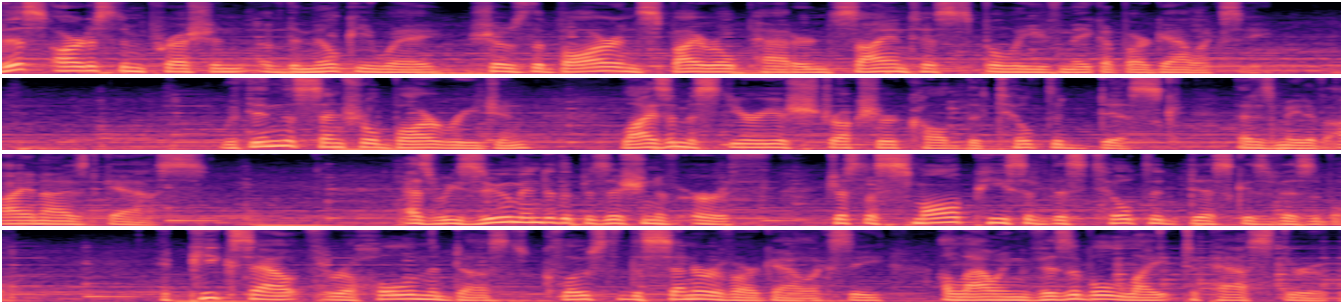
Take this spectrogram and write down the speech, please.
This artist impression of the Milky Way shows the bar and spiral pattern scientists believe make up our galaxy. Within the central bar region lies a mysterious structure called the tilted disk that is made of ionized gas. As we zoom into the position of Earth, just a small piece of this tilted disk is visible. It peeks out through a hole in the dust close to the center of our galaxy, allowing visible light to pass through.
